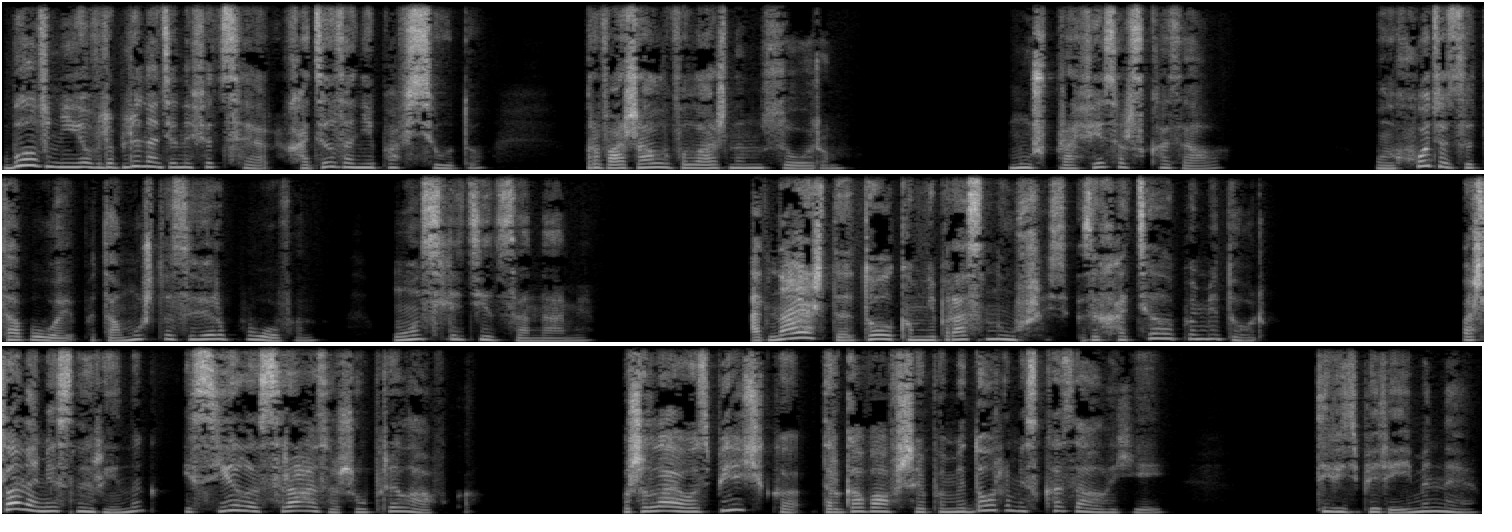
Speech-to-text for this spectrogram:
Был в нее влюблен один офицер, ходил за ней повсюду, провожал влажным взором. Муж-профессор сказал, «Он ходит за тобой, потому что завербован, он следит за нами». Однажды, толком не проснувшись, захотела помидор. Пошла на местный рынок и съела сразу же у прилавка. Пожилая узбечка, торговавшая помидорами, сказала ей, «Ты ведь беременная?»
